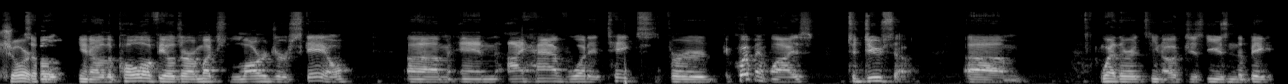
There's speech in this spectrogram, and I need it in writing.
Sure. So, you know, the polo fields are a much larger scale, um, and I have what it takes for equipment wise to do so. Um, whether it's you know just using the big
